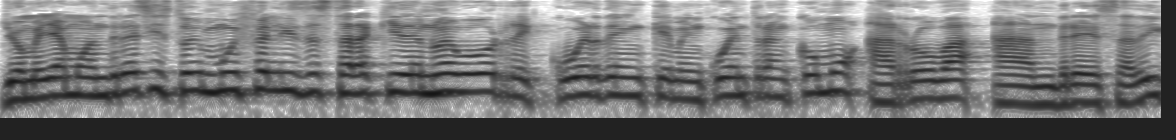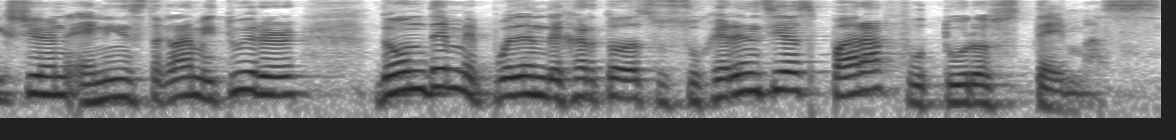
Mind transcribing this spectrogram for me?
Yo me llamo Andrés y estoy muy feliz de estar aquí de nuevo. Recuerden que me encuentran como arroba AndrésAddiction en Instagram y Twitter, donde me pueden dejar todas sus sugerencias para futuros temas.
